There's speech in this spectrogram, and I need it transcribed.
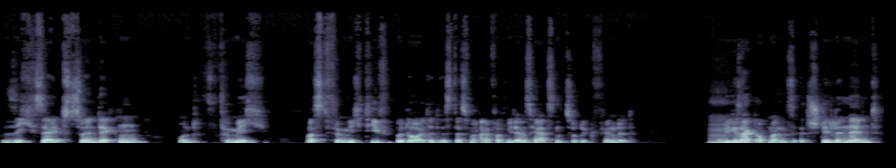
sich selbst zu entdecken. Und für mich, was für mich Tiefe bedeutet, ist, dass man einfach wieder ins Herzen zurückfindet. Und wie gesagt, ob man es jetzt Stille nennt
